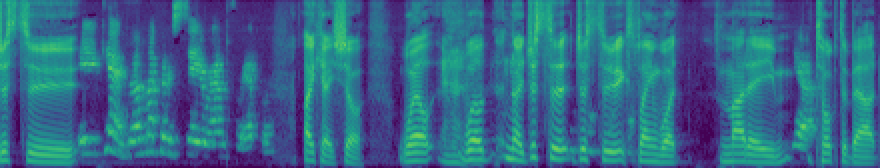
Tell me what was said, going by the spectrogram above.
just to You can, but I'm not going to stay around forever. Okay, sure. Well, well, no, just to just to explain what Made Yeah. talked about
